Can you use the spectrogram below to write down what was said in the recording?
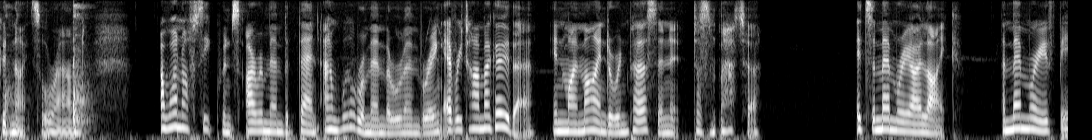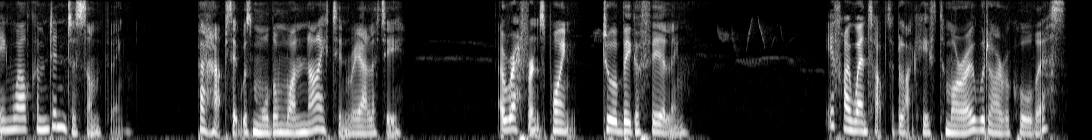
good nights all round. A one off sequence I remembered then and will remember remembering every time I go there, in my mind or in person, it doesn't matter. It's a memory I like, a memory of being welcomed into something. Perhaps it was more than one night in reality. A reference point to a bigger feeling. If I went up to Blackheath tomorrow, would I recall this?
